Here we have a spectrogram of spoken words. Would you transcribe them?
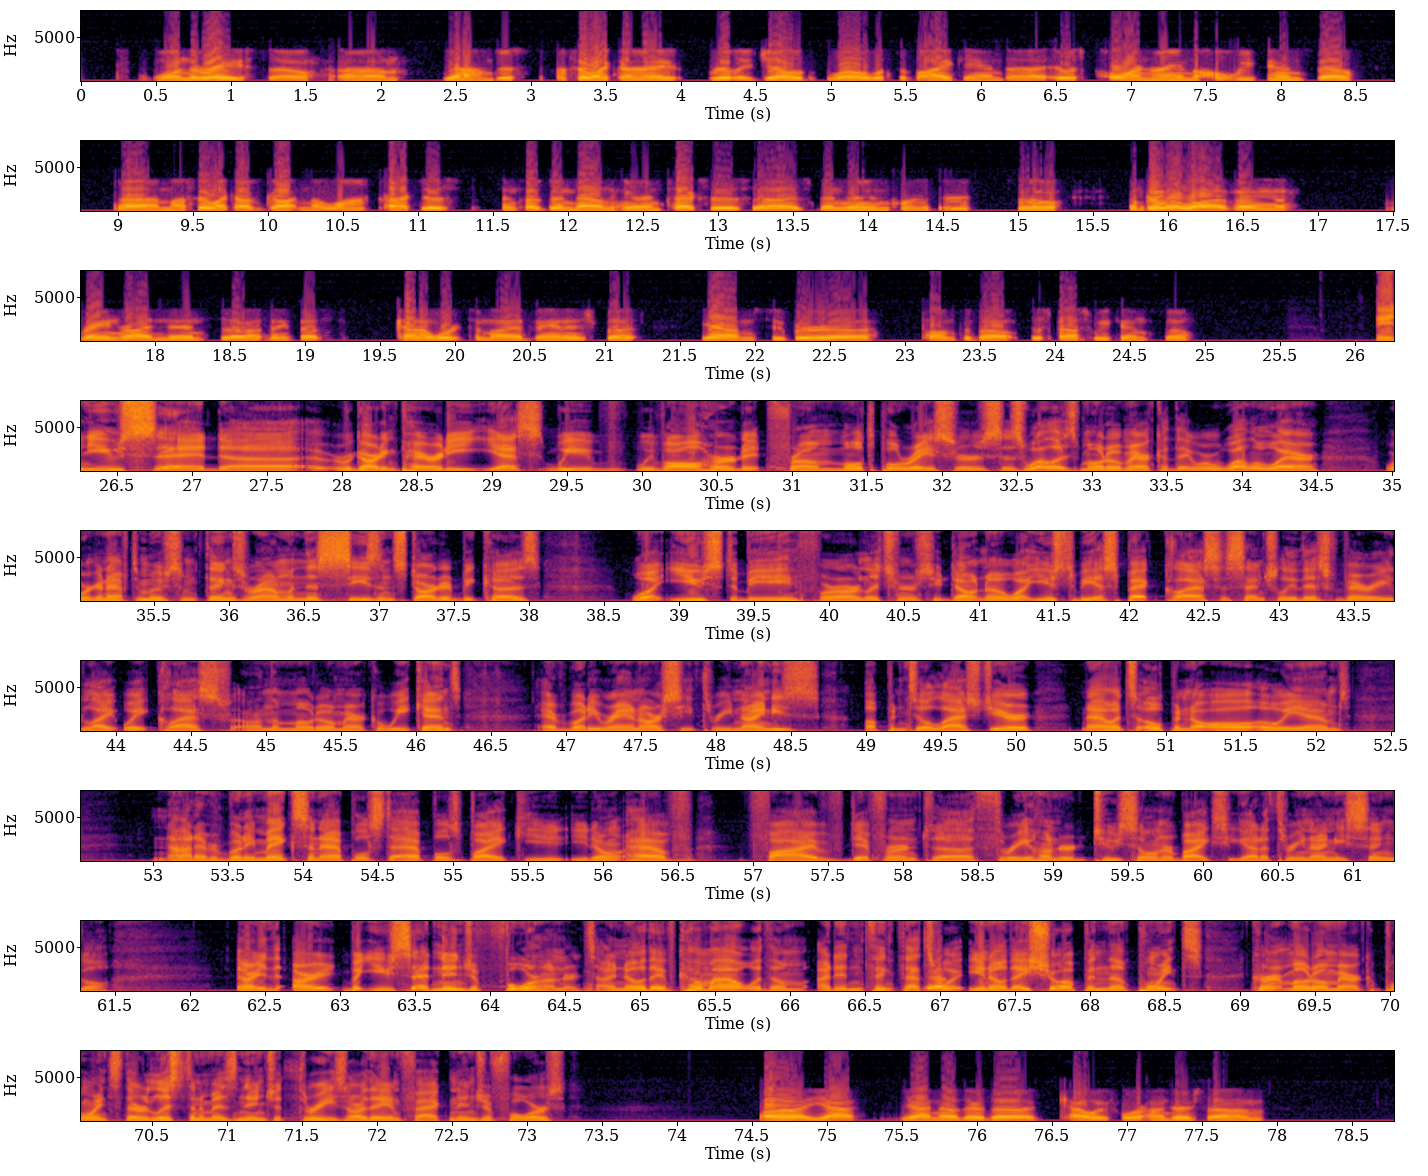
won the race. So um, yeah, I'm just I feel like I really gelled well with the bike, and uh, it was pouring rain the whole weekend. So um, I feel like I've gotten a lot of practice since I've been down here in Texas. Uh, it's been raining quite a bit, so I've done a lot of uh, rain riding in. So I think that's kind of worked to my advantage. But yeah, I'm super uh, pumped about this past weekend. So. And you said uh, regarding parity, yes, we've we've all heard it from multiple racers as well as Moto America. They were well aware we're going to have to move some things around when this season started because what used to be, for our listeners who don't know, what used to be a spec class, essentially this very lightweight class on the Moto America weekends, everybody ran RC 390s up until last year. Now it's open to all OEMs not everybody makes an apples to apples bike. You you don't have five different uh, 300 two cylinder bikes. You got a 390 single. Are are but you said Ninja 400s. I know they've come out with them. I didn't think that's Yeah. what you know. They show up in the points current Moto America points. They're listing them as Ninja threes. Are they in fact Ninja fours? Uh, yeah, yeah, no, they're the Kawi 400s. Um,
